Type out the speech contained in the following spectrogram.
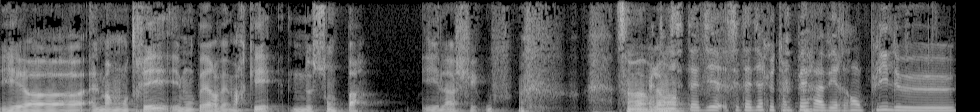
et euh, elle m'a montré et mon père avait marqué ne sont pas. Et là, je fais ouf. ça m'a vraiment c'est-à-dire, c'est-à-dire que ton père avait rempli le.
